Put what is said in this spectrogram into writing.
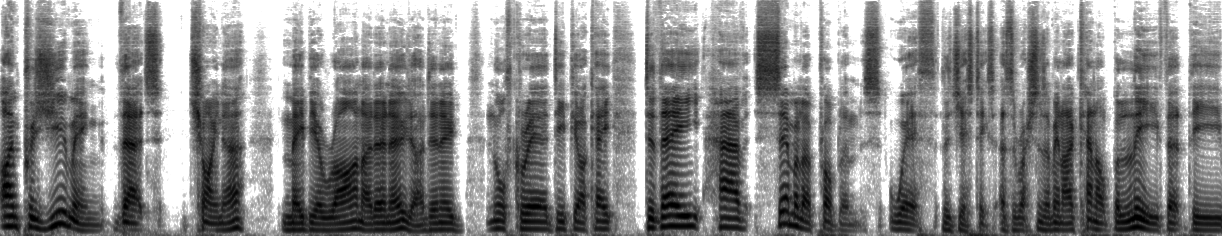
I'm presuming that China, maybe Iran, I don't know, I don't know, North Korea, DPRK, do they have similar problems with logistics as the Russians? I mean, I cannot believe that the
